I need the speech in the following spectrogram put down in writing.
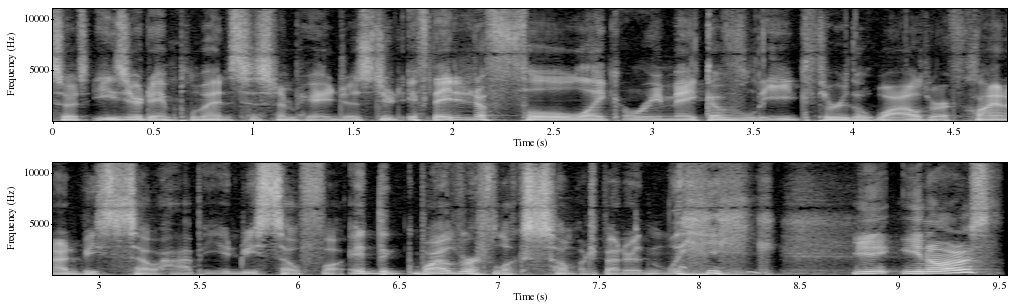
so it's easier to implement system changes. Dude, if they did a full like remake of League through the Wild Rift client, I'd be so happy. It'd be so fun. It, the Wild Rift looks so much better than League. You, you know, I was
